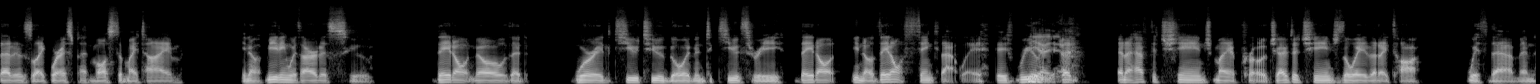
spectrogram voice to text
that is like where I spend most of my time, you know, meeting with artists who they don't know that we're in Q2 going into Q3. They don't, you know, they don't think that way. They really, yeah, yeah. And, I have to change my approach. I have to change the way that I talk with them. And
